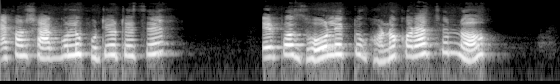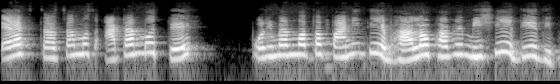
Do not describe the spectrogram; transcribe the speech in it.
এখন শাকগুলো ফুটে উঠেছে। এরপর ঝোল একটু ঘন করার জন্য এক চা চামচ আটার মধ্যে পরিমাণ মতো পানি দিয়ে ভালোভাবে মিশিয়ে দিয়ে দিব।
